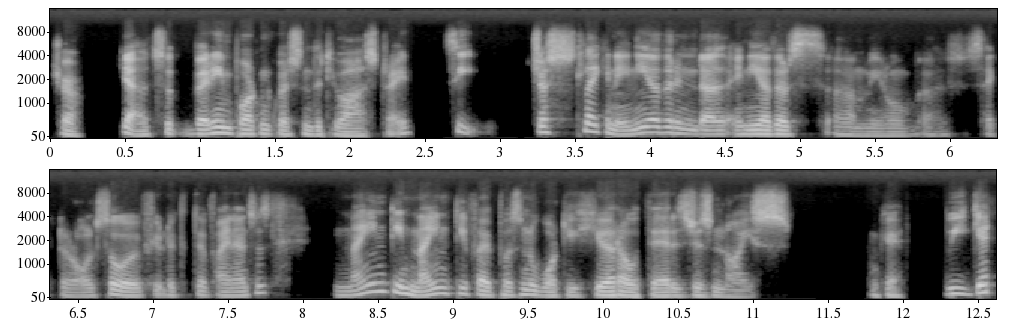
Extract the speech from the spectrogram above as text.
Sure. Yeah it's a very important question that you asked right? See just like in any other any other um, you know uh, sector also if you look at the finances 90 95% of what you hear out there is just noise okay we get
